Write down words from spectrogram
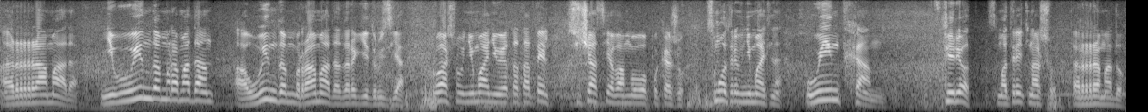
Рамада. Не Уиндом Рамадан, а Уиндом Рамада, дорогие друзья. К вашему вниманию этот отель, сейчас я вам его покажу. Смотрим внимательно. Уиндхам. Вперед, смотреть нашу Рамаду.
